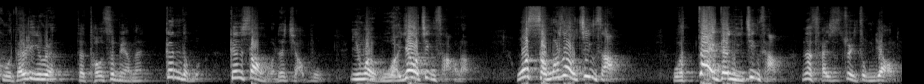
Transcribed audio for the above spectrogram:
股的利润的投资朋友们，跟着我，跟上我的脚步，因为我要进场了。我什么时候进场？我带着你进场，那才是最重要的。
